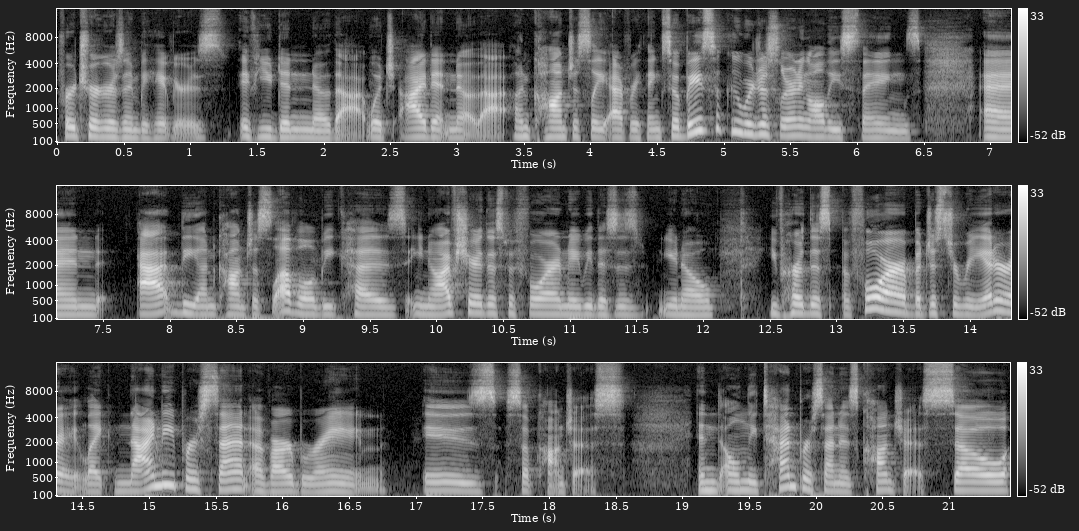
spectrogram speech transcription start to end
for triggers and behaviors if you didn't know that which i didn't know that unconsciously everything so basically we're just learning all these things and at the unconscious level because you know I've shared this before and maybe this is you know you've heard this before but just to reiterate like 90% of our brain is subconscious and only 10% is conscious. So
